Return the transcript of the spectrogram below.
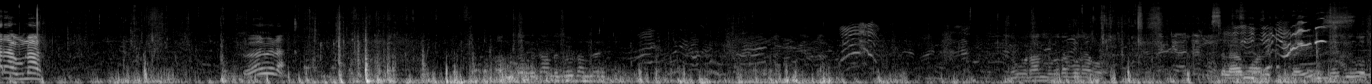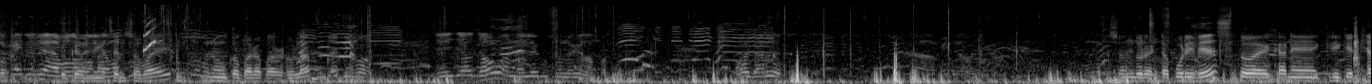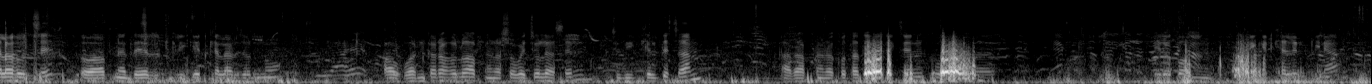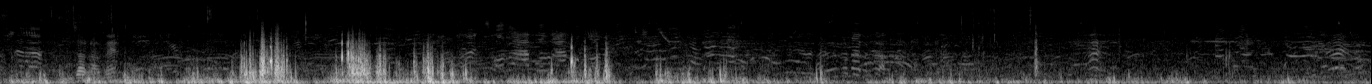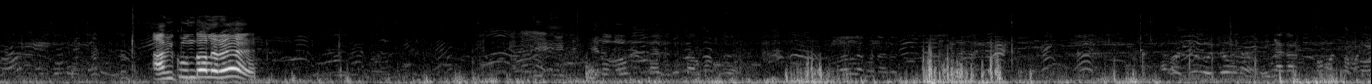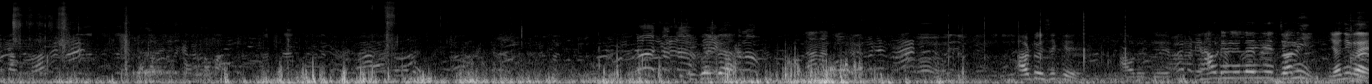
আরাম না। আসসালামু আলাইকুম কেমন আছেন সবাই? নৌকা পারাপার হলাম। এই যাও যাও আর নাহলে চলে গেলাম। সুন্দর একটা পরিবেশ। তো এখানে ক্রিকেট খেলা হচ্ছে। তো আপনাদের ক্রিকেট খেলার জন্য আহ্বান করা হলো। আপনারা সবাই চলে আসেন, যদি খেলতে চান। আর আপনারা কোথা থেকে দেখছেন এরকম ক্রিকেট আমি কোন দলে রে? আউট হয়েছে কে? আউট হয়েছে আউট হয়ে জনি। জনি ভাই।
